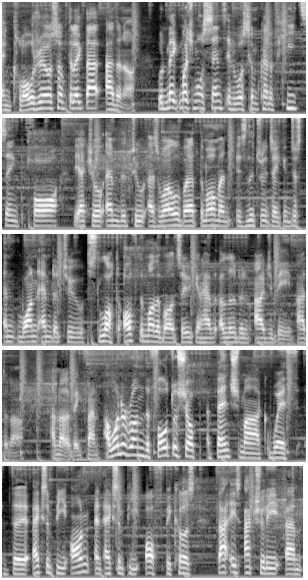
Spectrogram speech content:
enclosure or something like that. I don't know would make much more sense if it was some kind of heat sink for the actual M.2 as well, but at the moment it's literally taking just one M.2 slot off the motherboard so you can have a little bit of RGB. I don't know. I'm not a big fan. I want to run the Photoshop benchmark with the XMP on and XMP off because that is actually um,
